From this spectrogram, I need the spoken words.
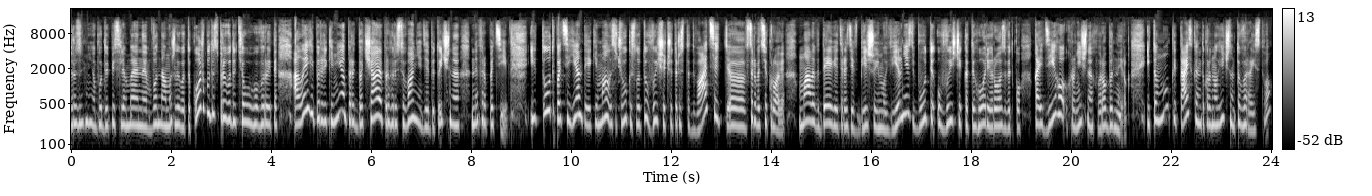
розумію, буде після мене. Вона, можливо, також буде з приводу цього говорити. Але гіперлікемія передбачає прогресування діабетичної нефропатії. І тут пацієнти, які мали сечову кислоту вище 420 е, в сервиці крові, мали в 9 разів більшу ймовірність бути у вищій категорії розвитку кайдіго хронічної хвороби нирок. І тому китайське ендокринологічне товариство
